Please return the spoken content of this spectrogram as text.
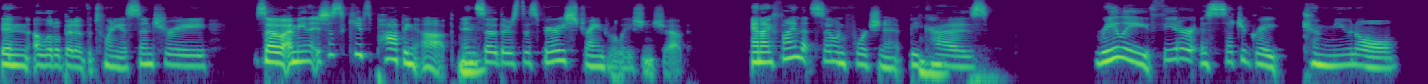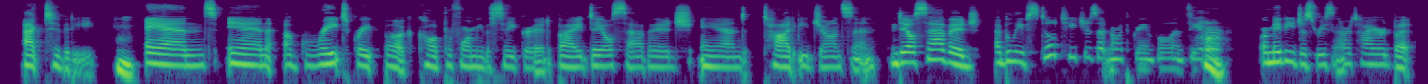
in a little bit of the 20th century. So, I mean, it just keeps popping up. Mhm. And so there's this very strained relationship. And I find that so unfortunate Mm-hmm. because really theater is such a great communal activity. Hmm. And in a great, great book called Performing the Sacred by Dale Savidge and Todd E. Johnson. And Dale Savidge, I believe, still teaches at North Greenville in theater, Huh. or maybe he just recently retired, but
